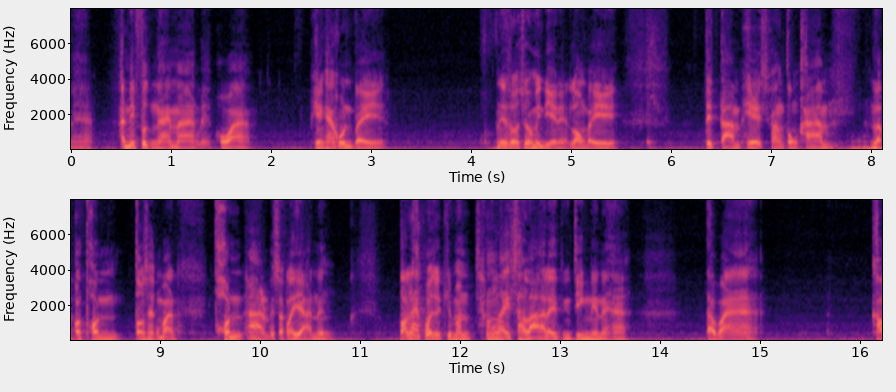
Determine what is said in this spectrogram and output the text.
นะฮะอันนี้ฝึกง่ายมากเลย เพราะว่าเพียงแค่คุณไปในโซเชียลมีเดียเนี่ยลองไปติดตามเพจฝั่งตรงข้าม แล้วก็ทนต้องใช้คำว่าทนอ่านไปสักระยะหนึ่ง ตอนแรกผมจะคิดว่าช่างไร้สาระอะไรจริง ๆ เนี่ยนะฮะแต่ว่าเขา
